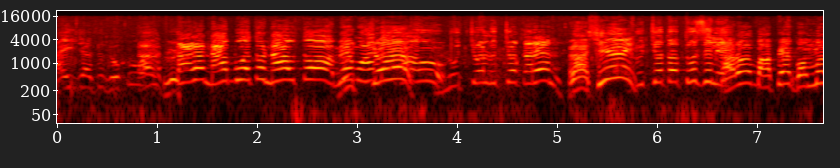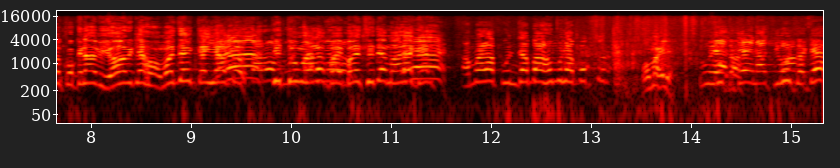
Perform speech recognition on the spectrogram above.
આઈ જશે જોકું તારે ના બો તો ના આવતો. મે મોહન લુચ્ચો! લુચ્ચો કરેન કરે ને. રાશી? લુચ્ચો તો તું જ લે. તારો બાપે ગોમમાં કોકના વિવાહ એટલે હોમ જ કહી આવતો કે તું મારો ભાઈબંધ છે તે મારા ઘેર. અમારા પુંજા બાહુમના પોકતો ઓમાઈ લે. તું હેડ જઈ ના તું શકે?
